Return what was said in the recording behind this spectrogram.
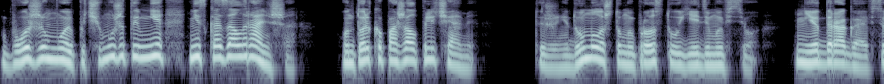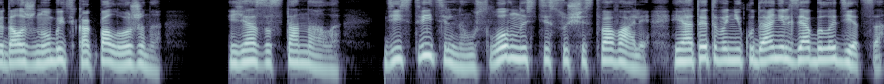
«Боже мой, почему же ты мне не сказал раньше?» Он только пожал плечами. «Ты же не думала, что мы просто уедем и все?» «Нет, дорогая, все должно быть как положено». Я застонала. Действительно, условности существовали, и от этого никуда нельзя было деться.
